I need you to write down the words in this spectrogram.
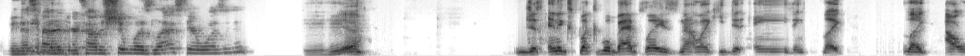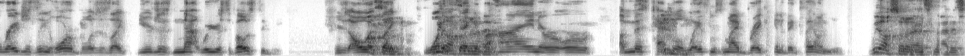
I mean, that's how that's how the shit was last year, wasn't it? Mm-hmm. Yeah. Just inexplicable bad plays. It's not like he did anything like like outrageously horrible. It's just like you're just not where you're supposed to be. You're just always like one also second know- behind or, or a missed tackle away from somebody breaking a big play on you. We also know that's not his.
